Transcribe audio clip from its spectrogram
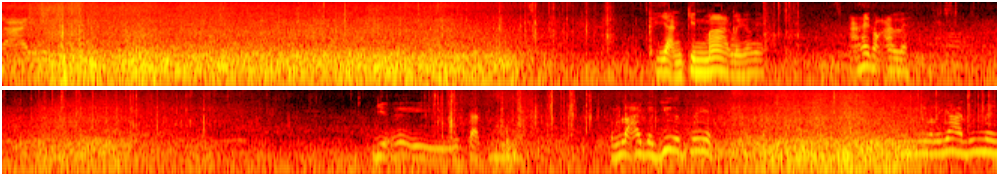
ได้ ขยันกินมากเลยครับเนี่ยอะให้สองอันเลย เย้ยกัดทำลายอย่ายืดสิมีมารยาทนิดนึง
